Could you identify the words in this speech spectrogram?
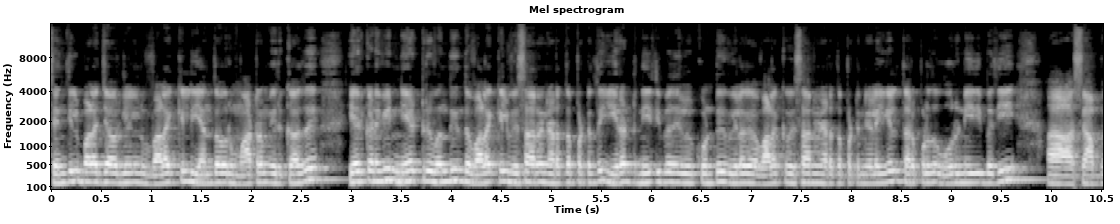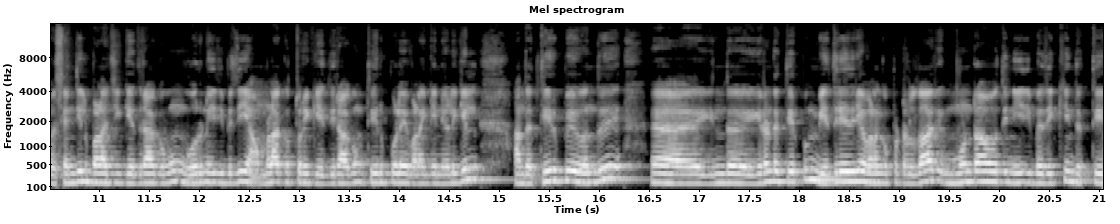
செந்தில் பாலாஜி அவர்களின் வழக்கில் எந்த ஒரு மாற்றமும் இருக்காது. ஏற்கனவே நேற்று வந்து இந்த வழக்கில் விசாரணை நடத்தப்பட்டது. இரண்டு நீதிபதிகள் கொண்டு விலக வழக்கு விசாரணை நடத்தப்பட்ட நிலையில் தற்பொழுது ஒரு நீதிபதி செந்தில் பாலாஜிக்கு எதிராகவும் ஒரு நீதிபதி அமலாக்கத்துறைக்கு எதிராகவும் தீர்ப்புகளை வழங்கிய நிலையில் அந்த தீர்ப்பு வந்து இந்த இரண்டு தீர்ப்பும் எதிரெதிரே வழங்கப்பட்டுள்ளதால் மூன்றாவது நீதிபதிக்கு இந்த தீ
